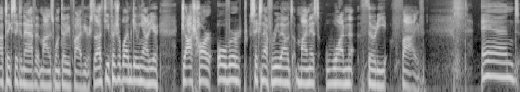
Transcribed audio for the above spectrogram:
I'll take six and a half at minus 135 here. So that's the official play I'm giving out here. Josh Hart over six and a half rebounds minus 135. And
